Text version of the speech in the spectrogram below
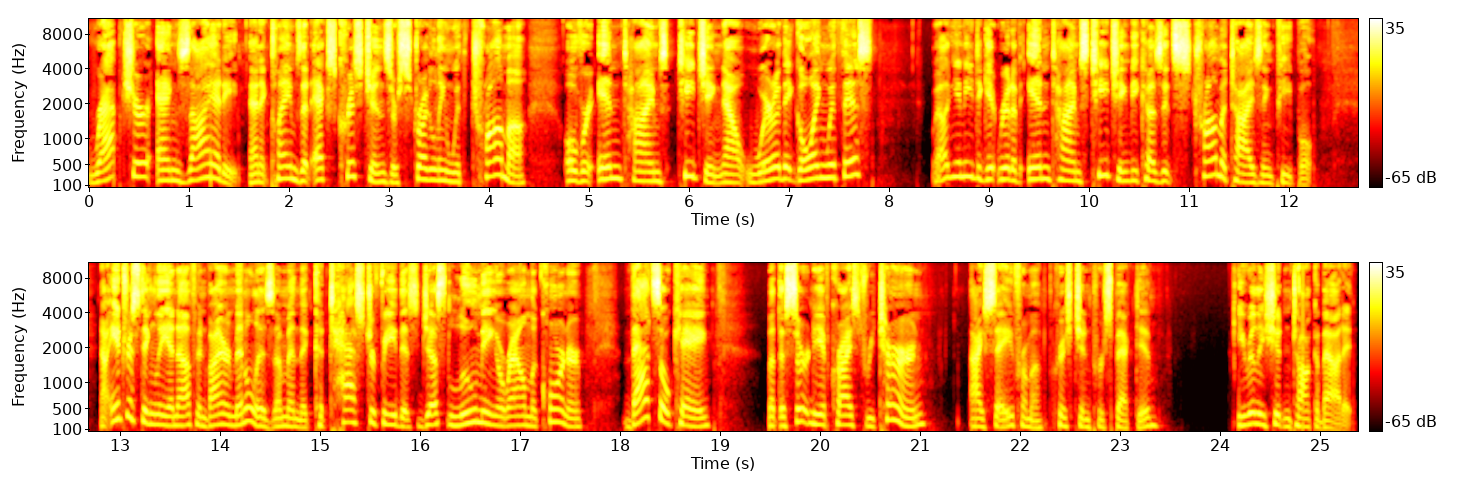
rapture anxiety, and it claims that ex Christians are struggling with trauma over end times teaching. Now, where are they going with this? Well, you need to get rid of end times teaching because it's traumatizing people. Now, interestingly enough, environmentalism and the catastrophe that's just looming around the corner, that's okay. But the certainty of Christ's return, I say from a Christian perspective, you really shouldn't talk about it.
